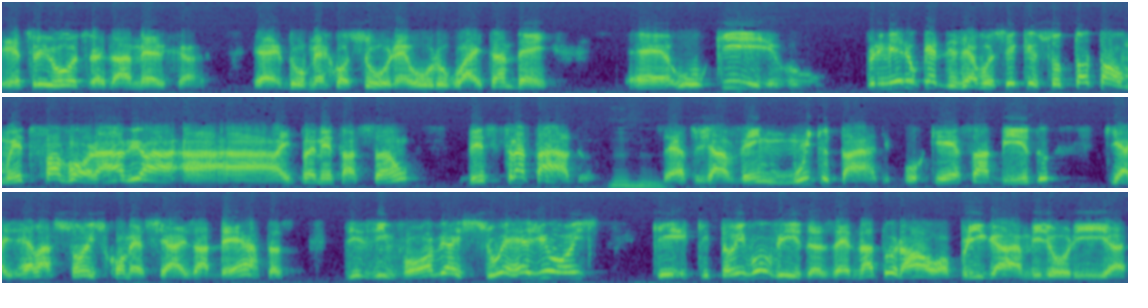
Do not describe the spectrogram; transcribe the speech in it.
entre outras da América, é, do Mercosul, né? o Uruguai também. É, o que. Primeiro, eu quero dizer a você que eu sou totalmente favorável à, implementação desse tratado, uhum. certo? Já vem muito tarde, porque é sabido que as relações comerciais abertas desenvolvem as suas regiões que, que estão envolvidas. É natural, obriga a melhoria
